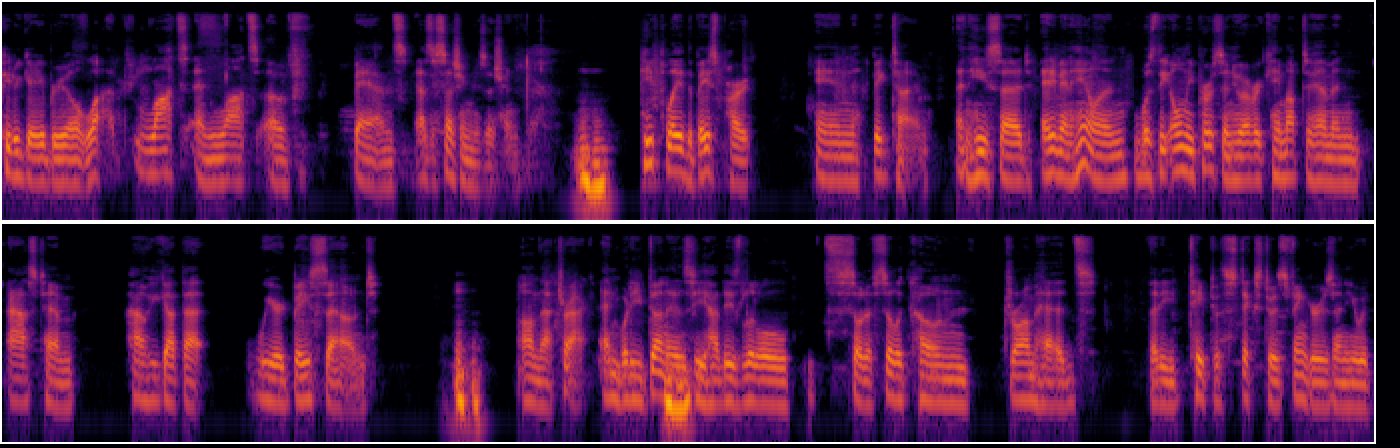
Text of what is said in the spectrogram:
Peter Gabriel, lot, lots and lots of bands as a session musician. Mhm. He played the bass part in Big Time, and he said Eddie Van Halen was the only person who ever came up to him and asked him how he got that weird bass sound on that track. And what he'd done is mm-hmm. he had these little sort of silicone drum heads that he taped with sticks to his fingers and he would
